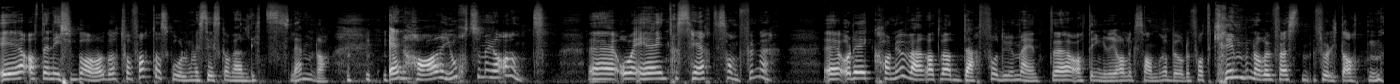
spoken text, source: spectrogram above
er at en ikke bare har gått forfatterskolen, hvis jeg skal være litt slem, da. En har gjort så mye annet, eh, og er interessert i samfunnet. Eh, og det kan jo være at det var derfor du mente at Ingrid Alexandra burde fått krim når hun først fulgte 18.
